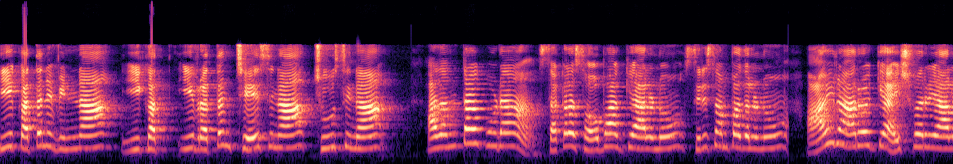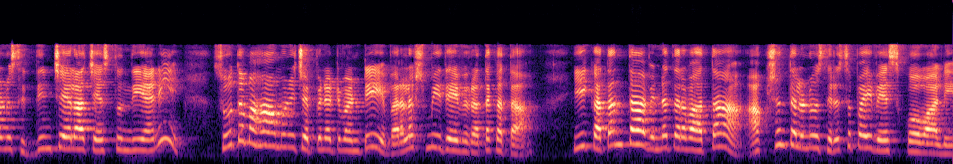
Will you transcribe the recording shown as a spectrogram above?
ఈ కథని విన్నా ఈ కథ ఈ వ్రతం చేసినా చూసినా అదంతా కూడా సకల సౌభాగ్యాలను సిరి సంపదలను ఆయుర ఆరోగ్య ఐశ్వర్యాలను సిద్ధించేలా చేస్తుంది అని సూత మహాముని చెప్పినటువంటి వరలక్ష్మీదేవి వ్రతకథ ఈ కథంతా విన్న తర్వాత అక్షంతలను శిరసుపై వేసుకోవాలి.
